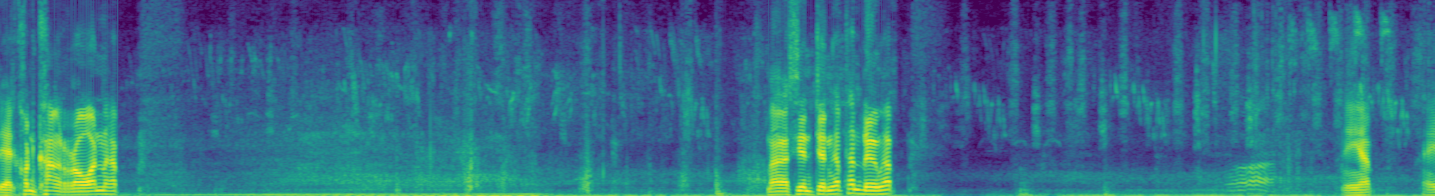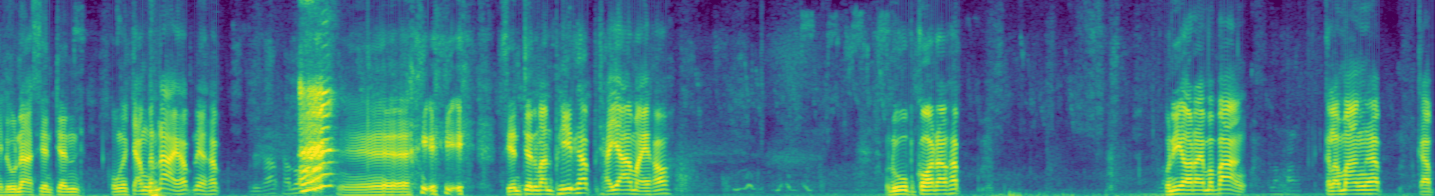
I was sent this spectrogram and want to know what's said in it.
แดดค่อนข้างร้อนนะครับ มาเซียนเจนครับท่านเดิมครับ นี่ครับ ให้ดูหน้าเซียนเจน คงจะจำกันได้ครับเนี่ยครับสวัสดีครับฮัลโหลเออเสียนเจนวันพีชครับฉายาใหม่เขาดูอุปกรณ์เราครับ วันนี้เอาอะไรมาบ้างกระมังครับกับ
